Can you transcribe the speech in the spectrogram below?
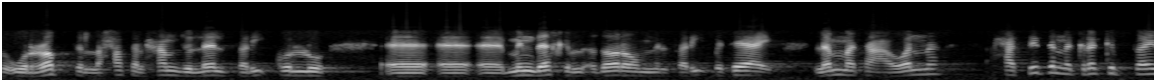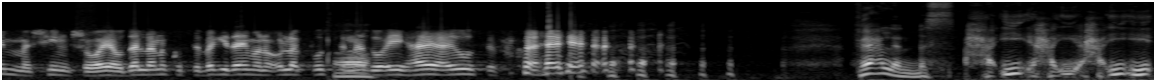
والربط اللي حصل الحمد لله الفريق كله آه، آه، آه، من داخل الإدارة ومن الفريق بتاعي لما تعاوننا حسيت إنك راكب تايم ماشين شوية وده اللي أنا كنت باجي دايما أقول لك في وسط. الندوة إيه ها يا يوسف. فعلا بس حقيقي حقيقي حقيقي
